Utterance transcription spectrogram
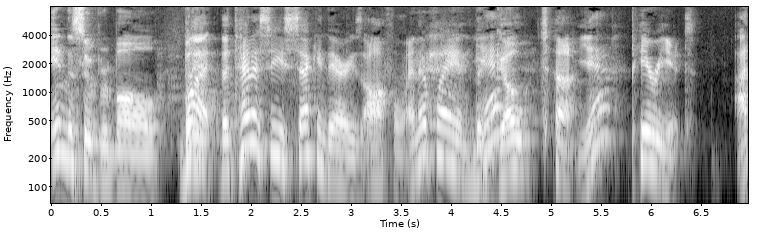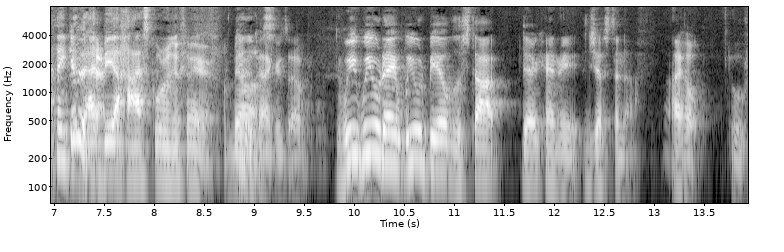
in the Super Bowl. but the Tennessee secondary is awful, and they're playing the Yeah. goat. yeah, Period. I think Give that me the that'd be a high scoring affair. Give the. Packers up. We we would we would be able to stop Derrick Henry just enough. I hope. Oof,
